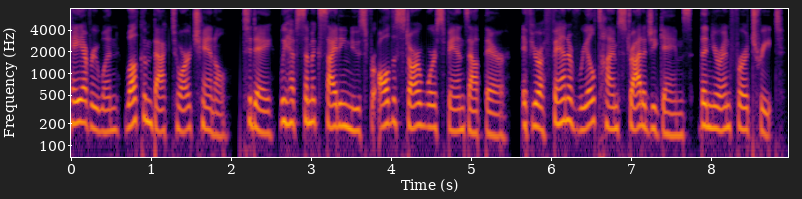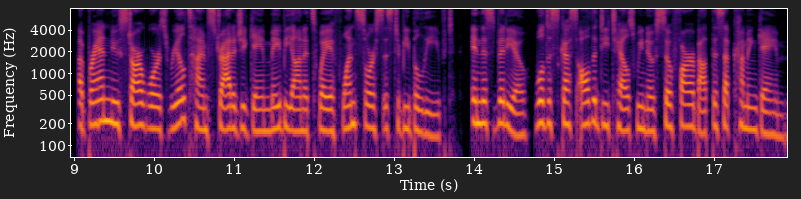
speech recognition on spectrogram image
Hey everyone, welcome back to our channel. Today, we have some exciting news for all the Star Wars fans out there. If you're a fan of real-time strategy games, then you're in for a treat. A brand new Star Wars real-time strategy game may be on its way if one source is to be believed. In this video, we'll discuss all the details we know so far about this upcoming game,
